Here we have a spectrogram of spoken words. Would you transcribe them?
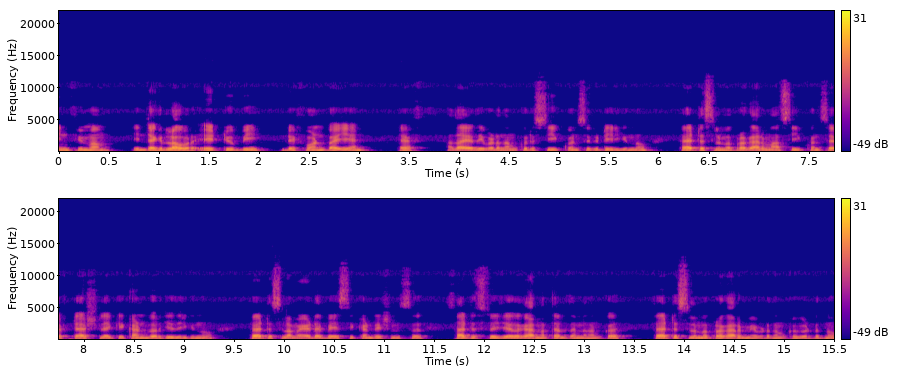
infimum integral over a to b diff 1 by n f അതായത് ഇവിടെ നമുക്കൊരു സീക്വൻസ് കിട്ടിയിരിക്കുന്നു ഫാറ്റസ് ലെമ പ്രകാരം ആ സീക്വൻസ് എഫ് ഡാഷിലേക്ക് കൺവേർട്ട് ചെയ്തിരിക്കുന്നു ഫാറ്റസ് ലെമയുടെ ബേസിക് കണ്ടീഷൻസ് സാറ്റിസ്ഫൈ ചെയ്ത കാരണത്താൽ തന്നെ നമുക്ക് ഫാറ്റസ് ലെമ പ്രകാരം ഇവിടെ നമുക്ക് കിട്ടുന്നു.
